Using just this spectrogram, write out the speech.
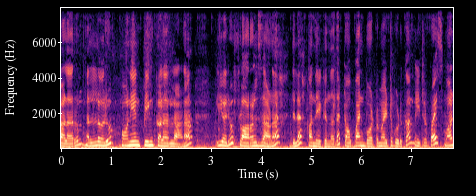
കളറും നല്ലൊരു ഓണിയൻ പിങ്ക് കളറിലാണ് ഈ ഒരു ഫ്ലോറൽസ് ആണ് ഇതിൽ വന്നേക്കുന്നത്. ടോപ്പ് ആൻഡ് ബോട്ടം ആയിട്ട് കൊടുക്കാം. Metre price one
